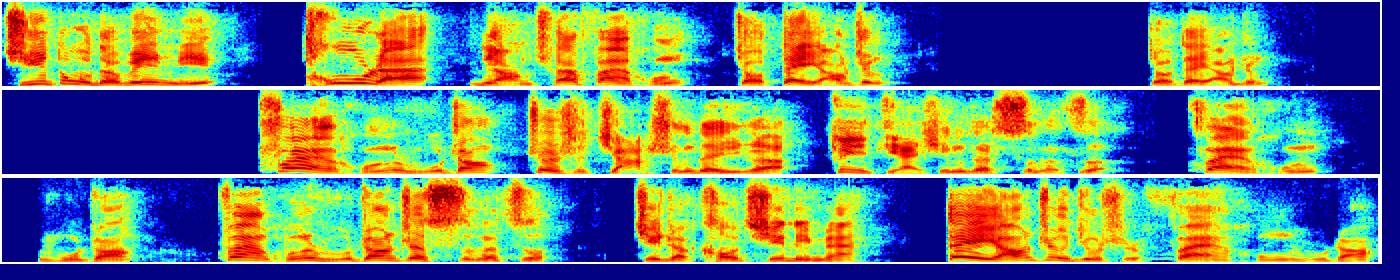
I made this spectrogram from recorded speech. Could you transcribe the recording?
极度的萎靡，突然两全犯浑，叫带阳症，叫带阳症。犯浑如章，这是假神的一个最典型的四个字。犯浑如章，犯浑如章这四个字，记着考题里面带阳症就是犯浑如章，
